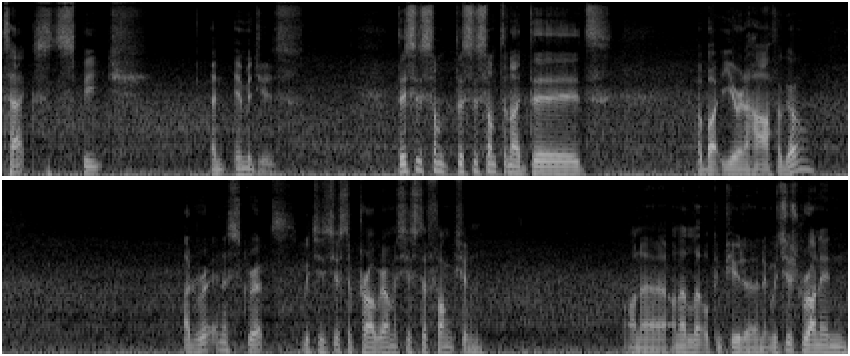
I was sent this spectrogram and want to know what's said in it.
text, speech, and images. This is some. This is something I did about a year and a half ago. I'd written a script, which is just a program. It's just a function on a on a little computer, and it was just running.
